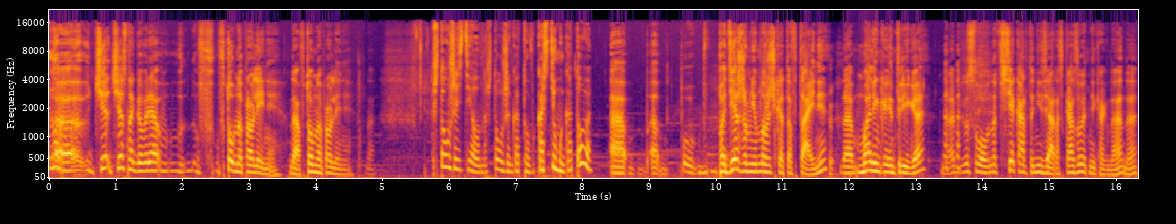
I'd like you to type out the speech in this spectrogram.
Ну, э, честно говоря, в, в том направлении. Да, в том направлении. Да. Что уже сделано, что уже готово? Костюмы готовы? А, а, поддержим немножечко это в тайне. Да, маленькая интрига. Да, безусловно. Все карты нельзя рассказывать никогда, да.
